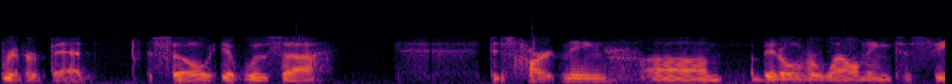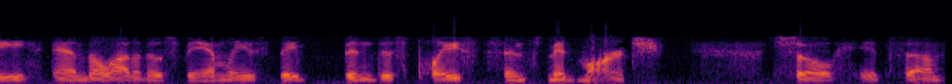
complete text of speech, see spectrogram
riverbed. So it was. Uh, disheartening, um, a bit overwhelming to see. And a lot of those families, they've been displaced since mid March. So it's um,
